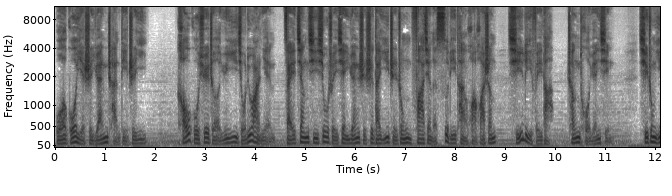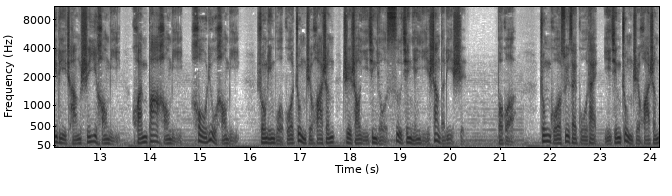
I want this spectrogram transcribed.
我国也是原产地之一。考古学者于一九六二年在江西修水县原始时代遗址中发现了四粒碳化花生，其粒肥大，呈椭圆形，其中一粒长十一毫米，宽八毫米，厚六毫米。说明我国种植花生至少已经有四千年以上的历史。不过，中国虽在古代已经种植花生，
